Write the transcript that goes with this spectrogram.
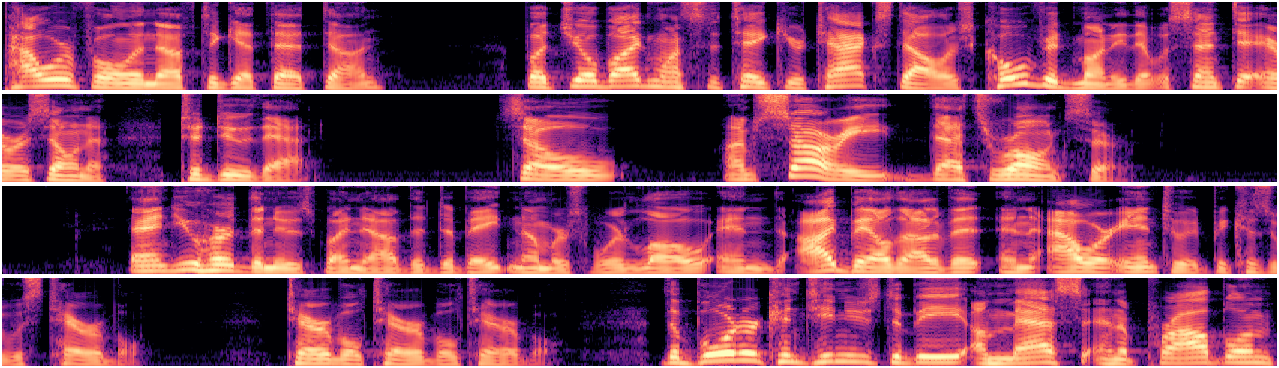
powerful enough to get that done. But Joe Biden wants to take your tax dollars, COVID money that was sent to Arizona, to do that. So I'm sorry, that's wrong, sir. And you heard the news by now. The debate numbers were low, and I bailed out of it an hour into it because it was terrible. Terrible, terrible, terrible. The border continues to be a mess and a problem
